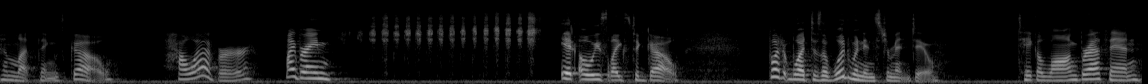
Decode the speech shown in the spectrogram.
and let things go. However, my brain, it always likes to go. But what does a woodwind instrument do? Take a long breath in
